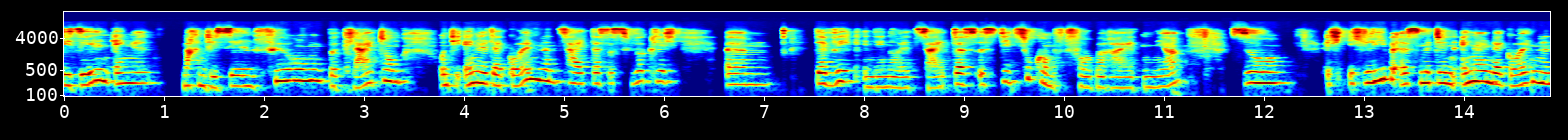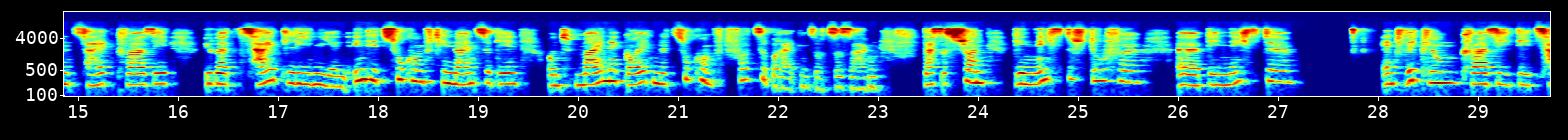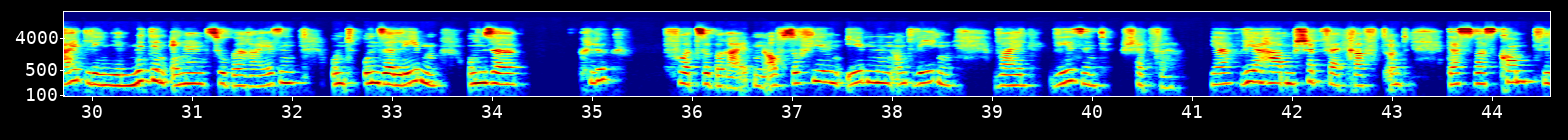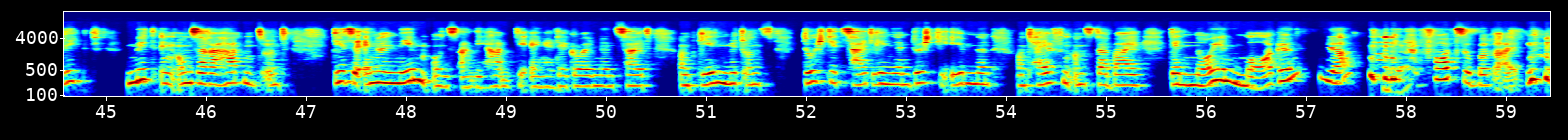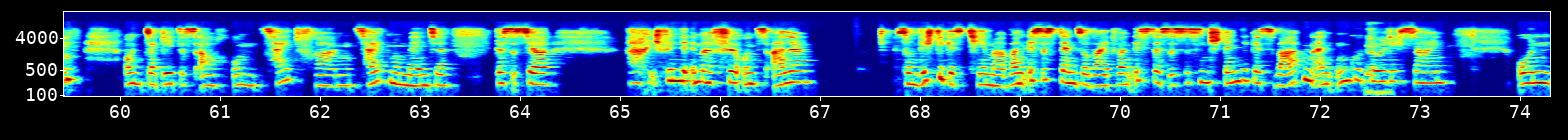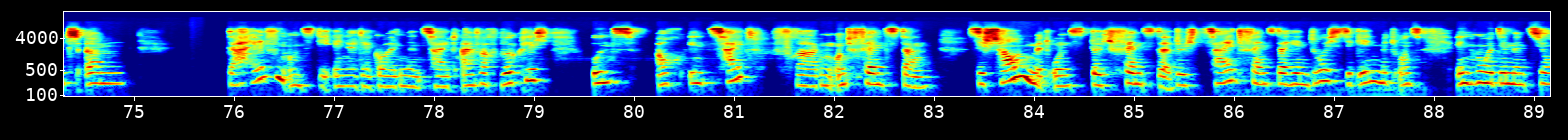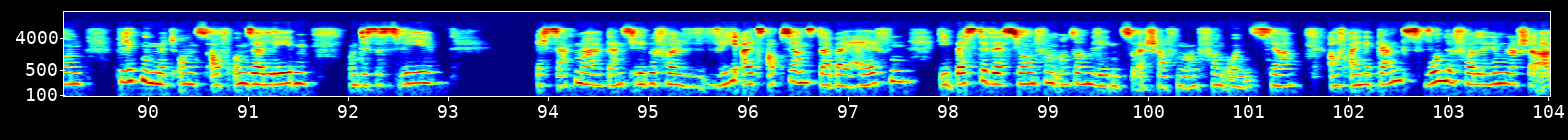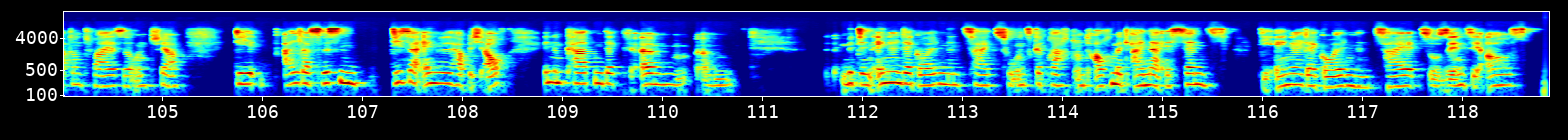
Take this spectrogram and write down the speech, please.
die Seelenengel machen die Seelenführung, Begleitung und die Engel der goldenen Zeit, das ist wirklich ähm, der Weg in die neue Zeit. Das ist die Zukunft vorbereiten, ja. So, ich, ich liebe es mit den Engeln der goldenen Zeit quasi über Zeitlinien in die Zukunft hineinzugehen und meine goldene Zukunft vorzubereiten sozusagen. Das ist schon die nächste Stufe, äh, die nächste Entwicklung quasi die Zeitlinien mit den Engeln zu bereisen und unser Leben, unser Glück vorzubereiten auf so vielen Ebenen und Wegen, weil wir sind Schöpfer. Ja, wir haben Schöpferkraft und das, was kommt, liegt mit in unserer Hand und diese Engel nehmen uns an die Hand, die Engel der goldenen Zeit, und gehen mit uns durch die Zeitlinien, durch die Ebenen und helfen uns dabei, den neuen Morgen ja, ja. vorzubereiten. Und da geht es auch um Zeitfragen, Zeitmomente. Das ist ja ach, ich finde immer für uns alle so ein wichtiges Thema. Wann ist es denn soweit? Wann ist das? Es ist ein ständiges Warten, ein ungeduldig sein. Und ähm, da helfen uns die Engel der goldenen Zeit einfach wirklich uns auch in Zeitfragen und Fenstern. Sie schauen mit uns durch Fenster, durch Zeitfenster hindurch. Sie gehen mit uns in hohe Dimensionen, blicken mit uns auf unser Leben. Und es ist wie, ich sag mal ganz liebevoll, wie als ob sie uns dabei helfen, die beste Version von unserem Leben zu erschaffen und von uns, ja, auf eine ganz wundervolle himmlische Art und Weise. Und ja, die, all das Wissen dieser Engel habe ich auch in einem Kartendeck ähm, ähm, mit den Engeln der goldenen Zeit zu uns gebracht und auch mit einer Essenz die Engel der goldenen Zeit, so sehen sie aus.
